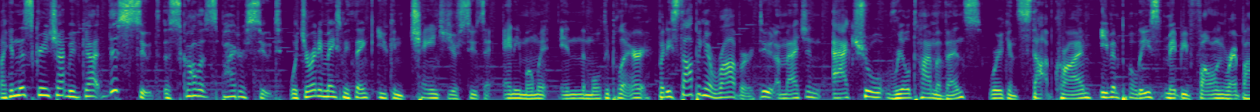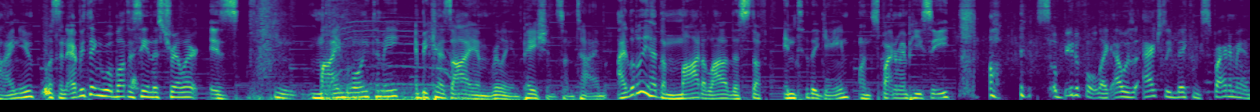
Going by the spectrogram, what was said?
Like in this screenshot, we've got this suit, the Scarlet Spider suit, which already makes me think you can change your suits at any moment in the multiplayer. But he's stopping a robber. Dude, imagine actual real-time events where you can stop crime. Even police may be following right behind you. Listen, everything we're about to see in this trailer is mind-blowing to me. And because I am really impatient sometime, I literally had to mod a lot of this stuff into the game on Spider-Man PC. Oh, it's so beautiful. Like I was actually making Spider-Man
